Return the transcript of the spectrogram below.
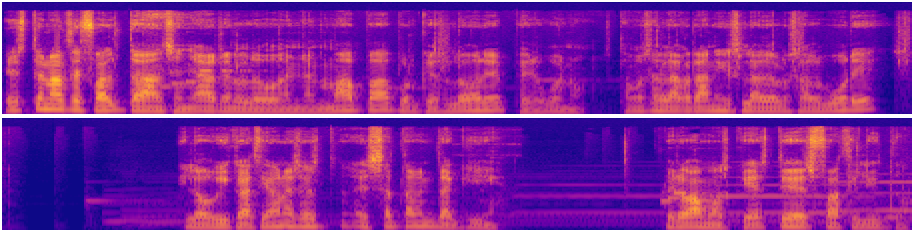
Este no hace falta enseñarlo en el mapa porque es lore, pero bueno, estamos en la gran isla de los albores. Y la ubicación es exactamente aquí. Pero vamos, que este es facilito.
